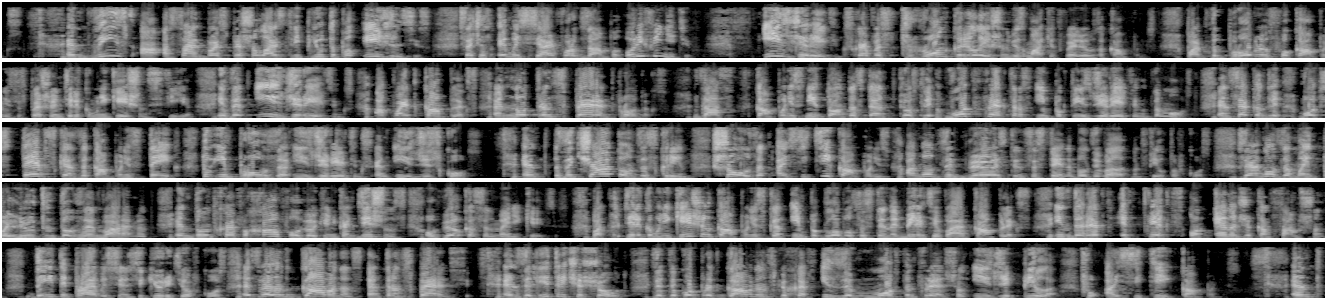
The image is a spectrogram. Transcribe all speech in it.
And these are assigned by specialized reputable agencies, such as MSCI, for example, or Refinitiv. ESG ratings have a strong correlation with market value of the companies. But the problems for companies, especially in telecommunications sphere, is that ESG ratings are quite complex and not transparent products. Thus, companies need to understand firstly what factors impact ESG ratings the most, and secondly, what steps can the companies take to improve their ESG ratings and ESG scores. And the chart on the screen shows that ICT companies are not the worst in sustainable development field, of course. They are not the main pollutant of the environment and don't have harmful working conditions of workers in many cases. But telecommunication companies can impact global sustainability via complex, indirect effects on energy consumption, data privacy and security, of course, as well as governance and transparency. And the literature showed that the corporate governance perhaps is the most influential ESG pillar for ICT companies. And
